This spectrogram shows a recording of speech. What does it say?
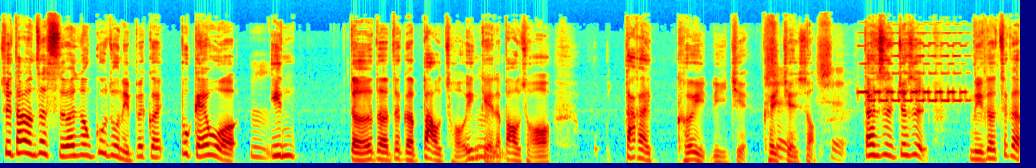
所以当然这十分钟雇主你不给不给我应。得的这个报酬应给的报酬，大概可以理解，可以接受。是，但是就是你的这个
